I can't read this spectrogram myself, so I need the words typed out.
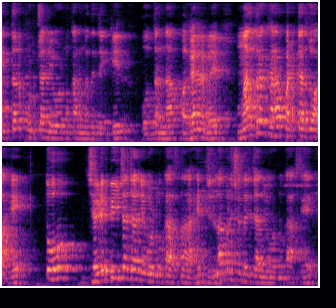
इतर पुढच्या निवडणुकांमध्ये देखील होताना बघायला मिळेल. मात्र खरा फटका जो आहे तो झेडपीच्या ज्या निवडणुका असणार आहेत जिल्हा परिषदेच्या ज्या निवडणुका असेल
